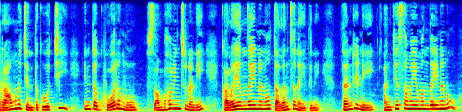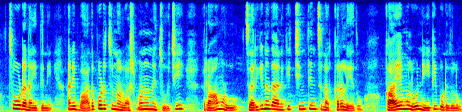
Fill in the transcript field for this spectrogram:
రాముని చింతకు వచ్చి ఇంత ఘోరము సంభవించునని కలయందైనను తలంచనైతిని. తండ్రిని అంత్య సమయమందైనను చూడనైతిని అని బాధపడుచున్న లక్ష్మణుని చూచి రాముడు జరిగిన దానికి చింతించనక్కరలేదు. కాయములు నీటి బుడగలు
